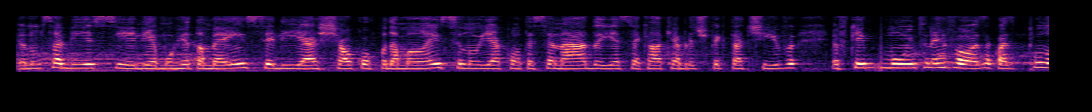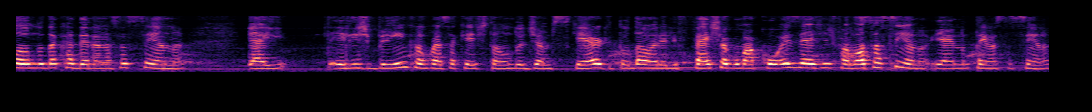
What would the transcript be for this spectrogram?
Eu não sabia se ele ia morrer também, se ele ia achar o corpo da mãe, se não ia acontecer nada, ia ser aquela quebra de expectativa. Eu fiquei muito nervosa, quase pulando da cadeira nessa cena. E aí eles brincam com essa questão do jump scare, que toda hora ele fecha alguma coisa e a gente fala o assassino, e aí não tem o assassino.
